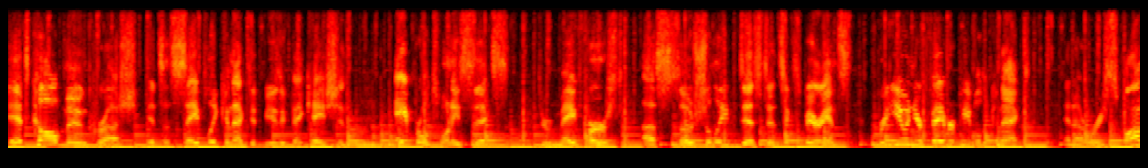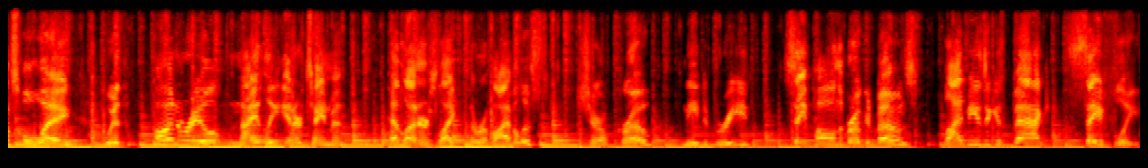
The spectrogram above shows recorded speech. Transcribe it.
It's called Moon Crush. It's a safely connected music vacation, April 26th through May 1st, a socially distanced experience for you and your favorite people to connect in a responsible way with unreal nightly entertainment. Headliners like The Revivalist, Sheryl Crow, Need to Breathe, St. Paul and the Broken Bones. Live music is back safely,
